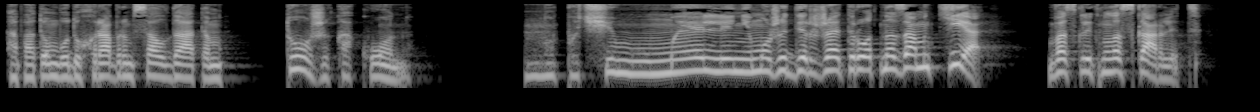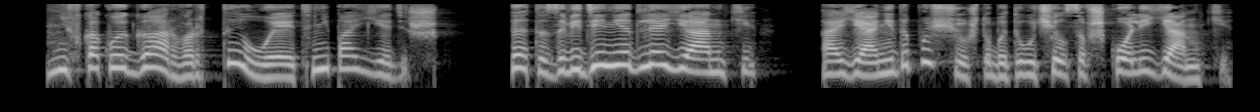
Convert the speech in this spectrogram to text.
а потом буду храбрым солдатом, тоже как он. «Но почему Мелли не может держать рот на замке?» — воскликнула Скарлетт. «Ни в какой Гарвард ты, Уэйт, не поедешь. Это заведение для Янки, а я не допущу, чтобы ты учился в школе Янки.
